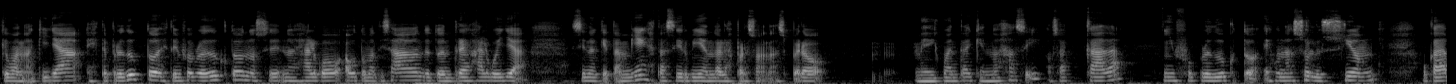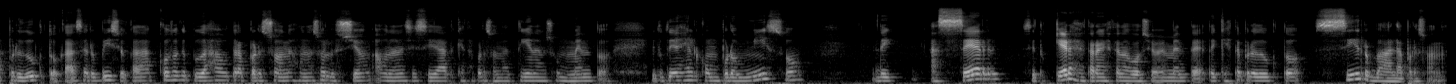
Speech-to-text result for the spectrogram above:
Que bueno, aquí ya este producto, este infoproducto, no, sé, no es algo automatizado donde tú entregas algo y ya, sino que también está sirviendo a las personas. Pero me di cuenta de que no es así. O sea, cada infoproducto es una solución, o cada producto, cada servicio, cada cosa que tú das a otra persona es una solución a una necesidad que esta persona tiene en su momento. Y tú tienes el compromiso de hacer, si tú quieres estar en este negocio, obviamente, de que este producto sirva a la persona,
